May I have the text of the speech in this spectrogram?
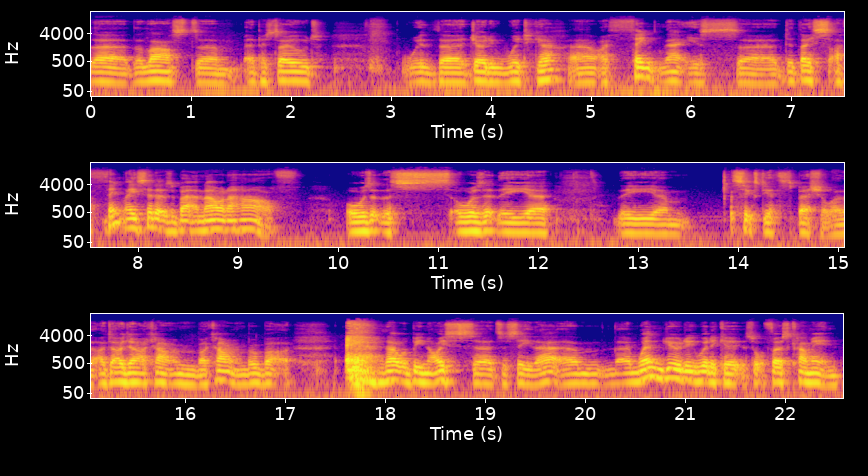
uh, the last um, episode with uh, Jodie Whittaker. Uh, I think that is. Uh, did they? I think they said it was about an hour and a half, or was it the? Or was it the? Uh, the um, 60th special. I, I, I, don't. I can't remember. I can't remember, but. that would be nice uh, to see that. Um, and when Jodie Whittaker sort of first come in,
